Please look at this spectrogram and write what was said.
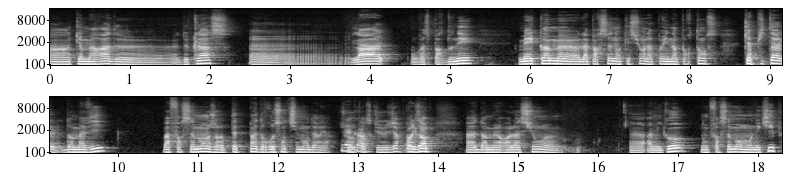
un camarade euh, de classe, euh, là, on va se pardonner. Mais comme euh, la personne en question n'a pas une importance capitale dans ma vie, bah forcément, j'aurais peut-être pas de ressentiment derrière. Tu vois ce que je veux dire? Par exemple, dans mes relations amicaux, donc forcément mon équipe,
